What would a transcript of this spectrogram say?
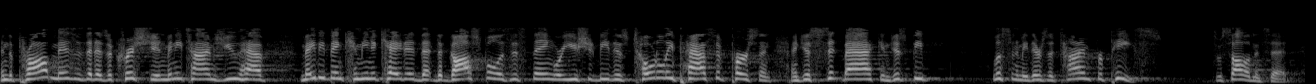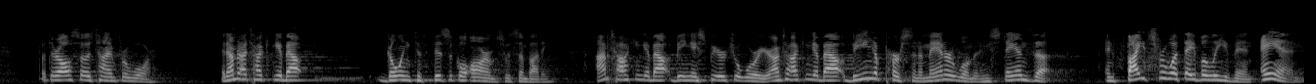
And the problem is, is that as a Christian, many times you have maybe been communicated that the gospel is this thing where you should be this totally passive person and just sit back and just be. Listen to me, there's a time for peace. That's what Solomon said. But there's also a time for war. And I'm not talking about going to physical arms with somebody. I'm talking about being a spiritual warrior. I'm talking about being a person, a man or a woman who stands up and fights for what they believe in and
